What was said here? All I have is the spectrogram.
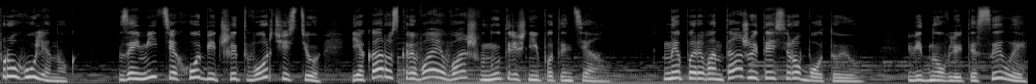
прогулянок. Займіться хобі чи творчістю, яка розкриває ваш внутрішній потенціал. Не перевантажуйтесь роботою. Відновлюйте сили,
